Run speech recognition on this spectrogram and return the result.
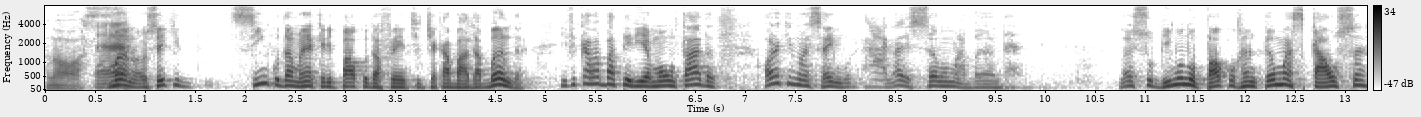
Nossa. É. Mano, eu sei que 5 da manhã, aquele palco da frente tinha acabado a banda, e ficava a bateria montada. A hora que nós saímos, ah, nós somos uma banda. Nós subimos no palco, arrancamos as calças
